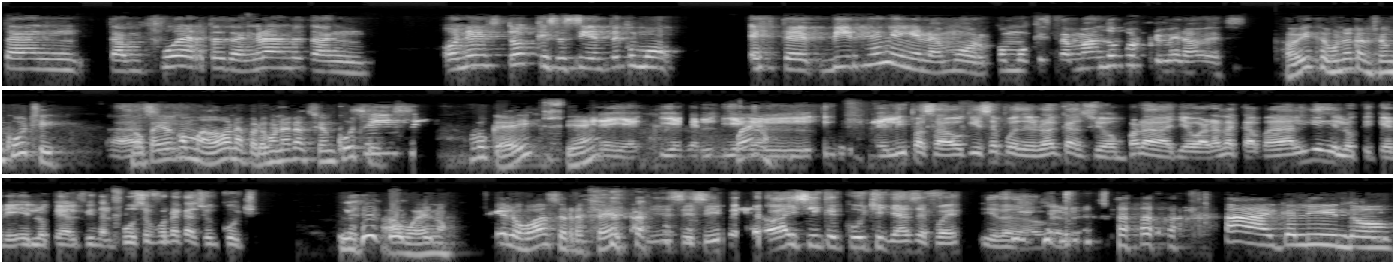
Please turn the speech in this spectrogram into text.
tan, tan fuerte, tan grande, tan honesto, que se siente como este, virgen en el amor, como que está amando por primera vez. ¿Ah, viste? Es una canción cuchi. Ah, no pega sí. con Madonna, pero es una canción cuchi. Sí, sí, Ok, bien. Y, y en el, y en Bueno. el- en el pasado quise poner una canción para llevar a la cama a alguien y lo que quería, lo que al final puse fue una canción cuchi. Ah, bueno. Sí, los Juan se respeta. Sí, sí, sí. pero, ay, sí que cuchi ya se fue. Y, no, bueno, Ay, qué lindo.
